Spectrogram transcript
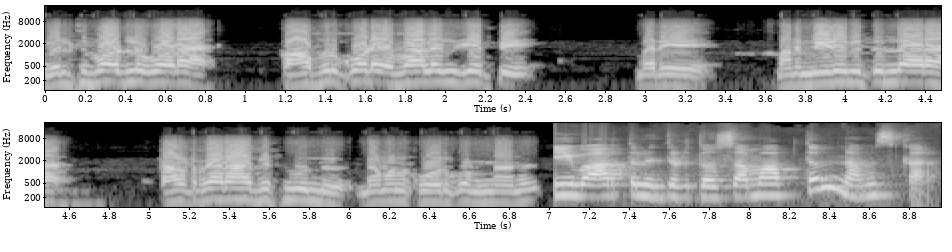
వెలుసుబాట్లు కూడా కాపులు కూడా ఇవ్వాలని చెప్పి మరి మన మీడియా మిత్రుల ద్వారా కలెక్టర్ గారి ఆఫీస్ ముందు మిమ్మల్ని కోరుకుంటున్నాను. ఈ వార్తలు ఇంతటితో సమాప్తం. నమస్కారం.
